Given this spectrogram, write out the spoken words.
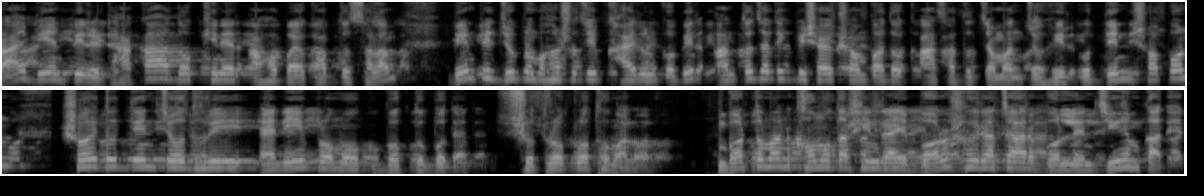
রায়, বিএনপির ঢাকা দক্ষিণের আহ্বায়ক আব্দুল সালাম বিএনপির যুগ্ম মহাসচিব খায়রুল কবির, আন্তর্জাতিক বিষয়ক সম্পাদক আসাদুজ্জামান জহির উদ্দিন স্বপন শহীদ উদ্দিন চৌধুরী এনি প্রমুখ বক্তব্য দেন। সূত্র প্রথম আলো। বর্তমান ক্ষমতাসীনরাই বড় স্বৈরাচার বললেন জিএম কাদের।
